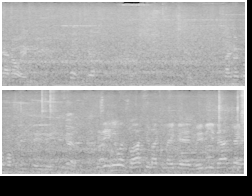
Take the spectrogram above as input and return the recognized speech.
Yeah, no worries. I know como JJ. Is there anyone's life you'd like to make a movie about, JJ?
